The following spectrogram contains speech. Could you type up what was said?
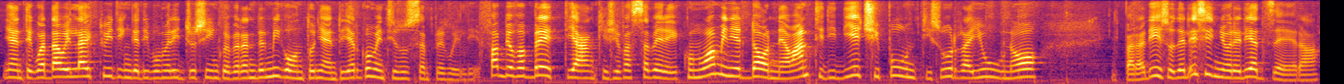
Niente, guardavo il live tweeting di pomeriggio 5 per rendermi conto, niente, gli argomenti sono sempre quelli. Fabio Fabretti anche ci fa sapere che con uomini e donne avanti di 10 punti su Rai 1 il paradiso delle signore li azzera.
